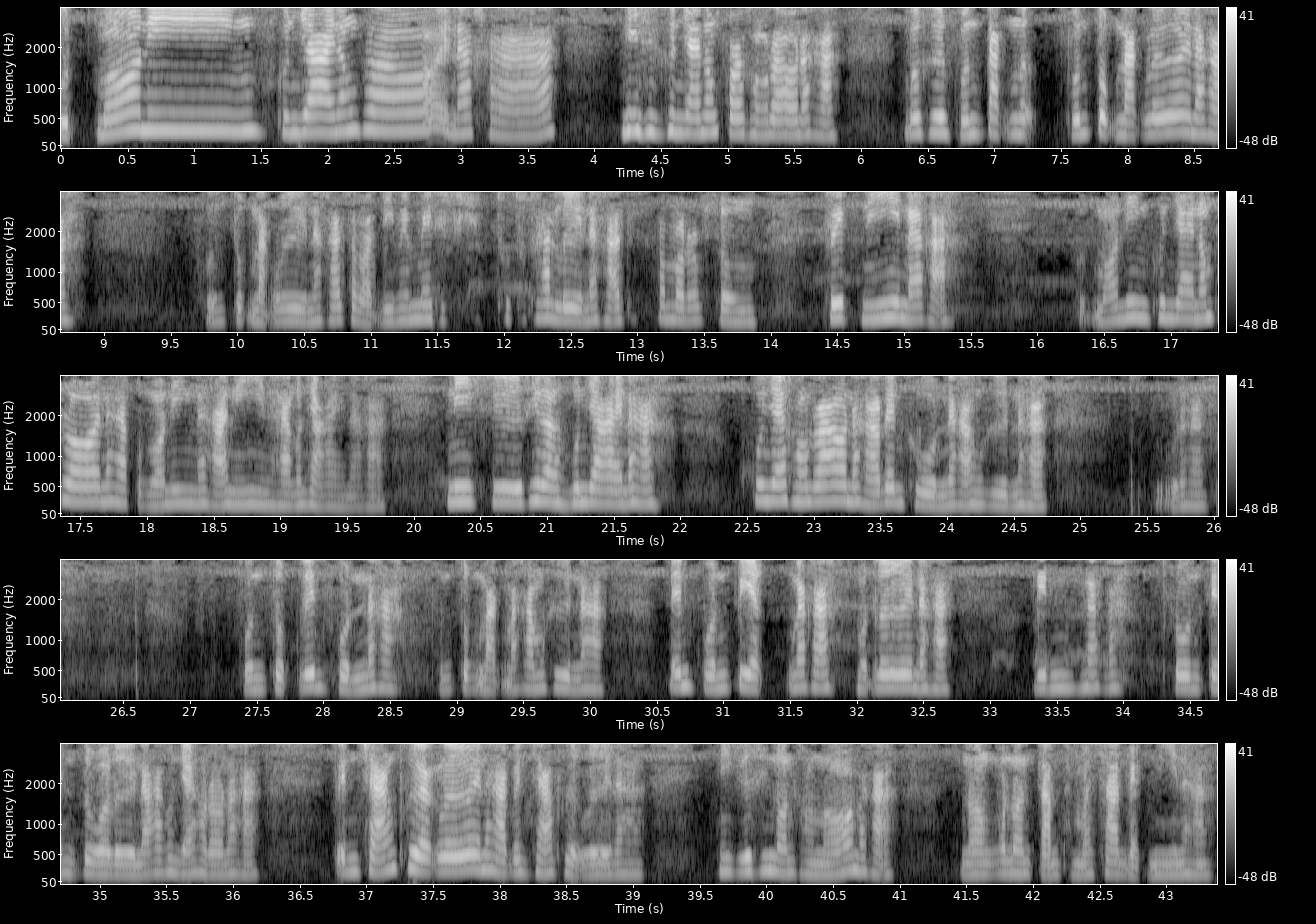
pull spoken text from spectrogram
Good morning คุณยายน้องพลอยนะคะ นี่คือคุณยายน้องพลอยของเรานะคะ เมื่อคืนฝนตักเนอะฝนตกหนักเลยนะคะ ฝนตกหนักเลยนะคะ สวัสดีแม่แม่ๆทุกทุกท่านเลยนะคะ ที่เข้ามารับชมคลิปนี้นะคะ Good morning คุณยายน้องพลอยนะคะ Good morning นะคะ นี่นะคะ คุณยายนะคะ นี่คือที่นอนของคุณยายนะคะ คุณยายของเรานะคะ เล่นโคลนนะคะเมื่อคืนนะคะ ดูนะคะ ฝนตกเล่นฝนนะคะ นตกหนักนะคะเมื่อคืนนะคะ เล่นฝนเปียกนะคะ หมดเลยนะคะ ดินนะคะโคลนเต็มตัวเลยนะคะ คุณยายของเรานะคะ เป็นช้างเผือกเลยนะคะ เป็นช้างเผือกเลยนะคะ นี่คือที่นอนของน้องนะคะ น้องก็นอนตามธรรมชาติแบบนี้นะคะ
